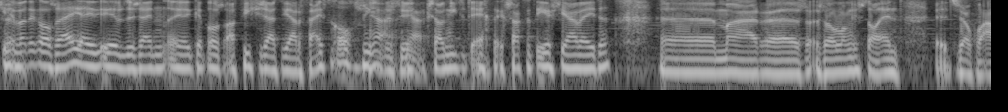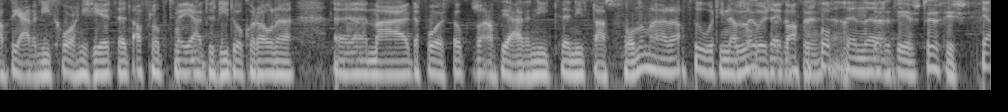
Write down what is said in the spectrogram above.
ik, wat ik al zei, eh, er zijn, ik heb wel eens affiches uit de jaren 50 al gezien. Ja, dus ik, ja. ik zou niet het echt exact het eerste jaar weten. Eh, maar eh, zo, zo lang is het al. En het is ook wel een aantal jaren niet georganiseerd. Het afgelopen twee jaar natuurlijk niet door corona. Eh, Maar daarvoor heeft het ook al zo'n aantal jaren niet, niet plaatsgevonden. Maar af en toe wordt die nou weer eens even het, afgestoft. en, eh, dat het weer eens terug is. Ja.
